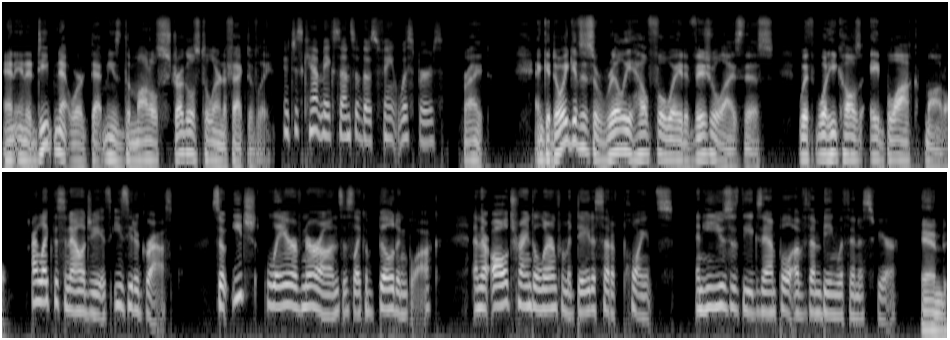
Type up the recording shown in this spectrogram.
And in a deep network, that means the model struggles to learn effectively. It just can't make sense of those faint whispers. Right. And Godoy gives us a really helpful way to visualize this with what he calls a block model. I like this analogy. It's easy to grasp. So each layer of neurons is like a building block, and they're all trying to learn from a data set of points, and he uses the example of them being within a sphere. And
